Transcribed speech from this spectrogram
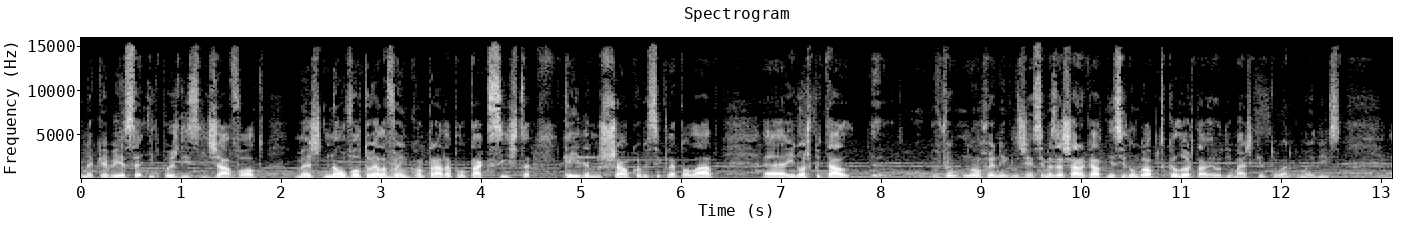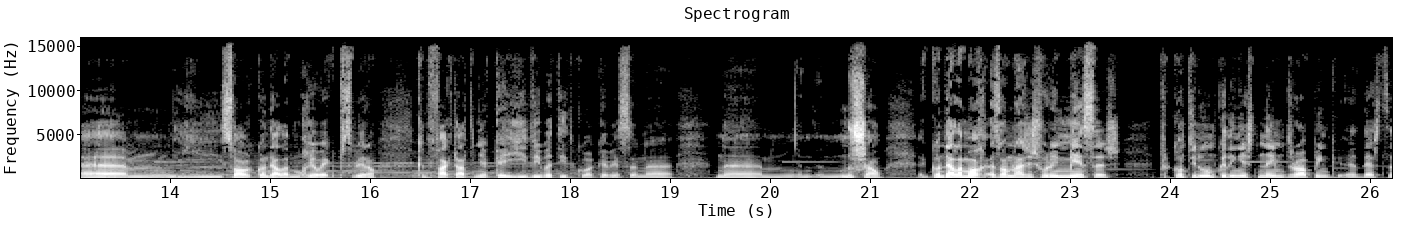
na cabeça e depois disse-lhe já volto, mas não voltou. Ela Uhum. foi encontrada por um taxista caída no chão, com a bicicleta ao lado, ah, e no hospital. Foi- não foi negligência, mas acharam que ela tinha sido um golpe de calor. Tá? Era o dia mais quente do ano, como eu disse. Ahm, e só quando ela morreu é que perceberam que de facto ela tinha caído e batido com a cabeça na, na- no chão. Quando ela morre, as homenagens foram imensas. Porque continua um bocadinho este name dropping eh, desta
